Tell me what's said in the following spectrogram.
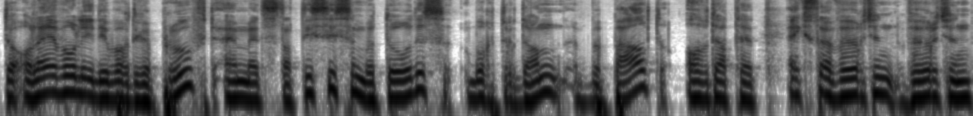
De olijfolie die worden geproefd en met statistische methodes wordt er dan bepaald of dat het extra virgin, virgin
